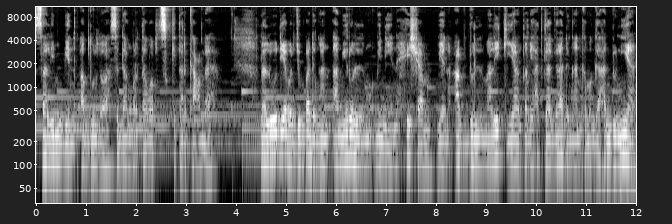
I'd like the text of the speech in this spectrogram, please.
Salim bin Abdullah sedang bertawaf sekitar Ka'bah Lalu dia berjumpa dengan Amirul Mukminin Hisham bin Abdul Malik yang terlihat gagah dengan kemegahan dunia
